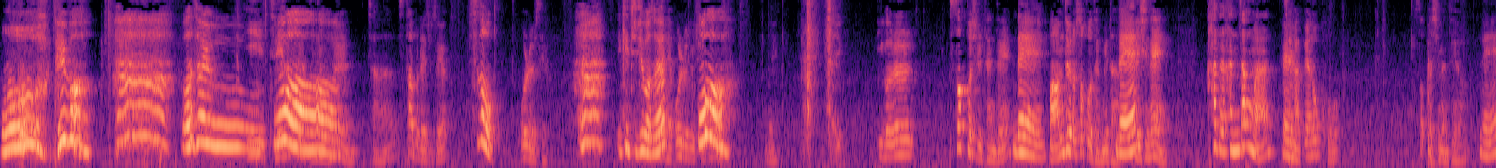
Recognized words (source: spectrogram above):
오, 대박! 맞아요. 이 제일. 경우는 자 스탑을 해주세요. 스톱. 올려주세요. 이렇게 뒤집어서요? 네. 우와. 네. 자, 이, 이거를 섞으실 텐데 네. 마음대로 섞어도 됩니다. 네. 대신에 카드 한 장만 네. 제가 빼놓고 섞으시면 돼요. 네.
